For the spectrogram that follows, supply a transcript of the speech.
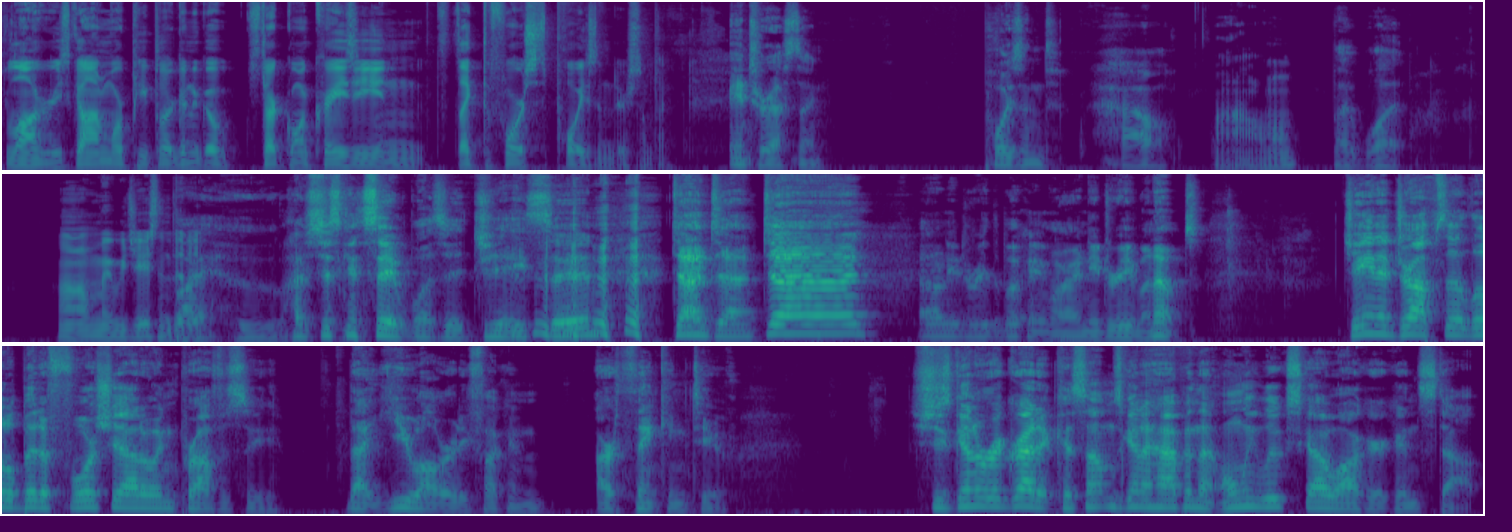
longer he's gone, more people are going to go start going crazy, and it's like the force is poisoned or something. Interesting. Poisoned how? I don't know. By what? I don't know. Maybe Jacen did By it. who? I was just gonna say, was it Jacen? dun dun dun. I don't need to read the book anymore. I need to read my notes. Jaina drops a little bit of foreshadowing prophecy that you already fucking are thinking to. She's gonna regret it because something's gonna happen that only Luke Skywalker can stop,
